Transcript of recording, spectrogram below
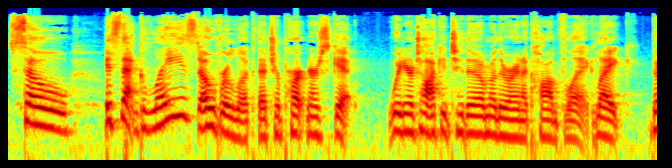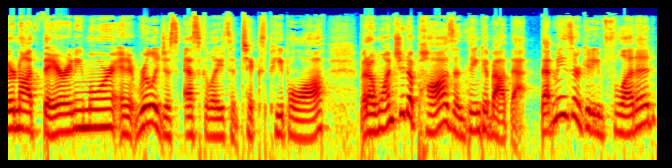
So it's that glazed overlook that your partners get when you're talking to them or they're in a conflict. Like they're not there anymore and it really just escalates and ticks people off. But i want you to pause and think about that. That means they're getting flooded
